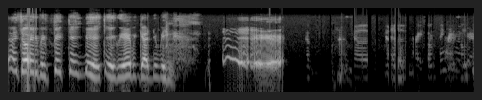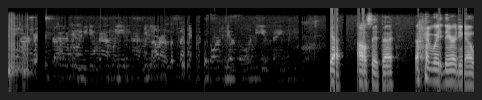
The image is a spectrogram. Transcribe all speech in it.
It's only been 15 minutes and we haven't got the win. yeah, I'll sit that. Wait, they already know.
